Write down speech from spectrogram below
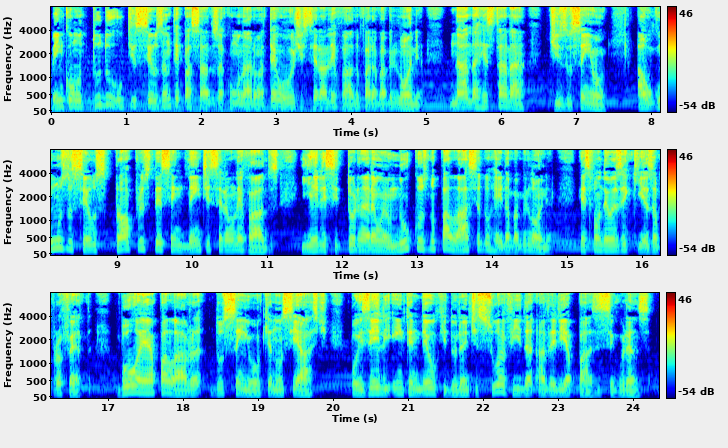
bem como tudo o que seus antepassados acumularam até hoje, será levado para a Babilônia. Nada restará, diz o Senhor. Alguns dos seus próprios descendentes serão levados, e eles se tornarão eunucos no palácio do rei da Babilônia. Respondeu Ezequias ao profeta: Boa é a palavra do Senhor que anunciaste, pois ele entendeu que durante sua vida haveria paz e segurança.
